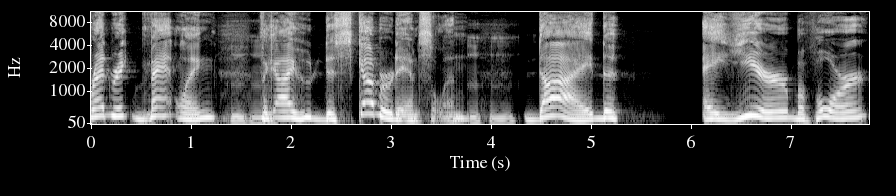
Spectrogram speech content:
Frederick Banting, Mm-hmm. the guy who discovered insulin, died a year before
